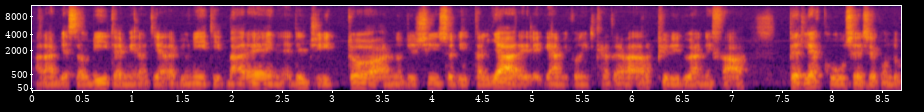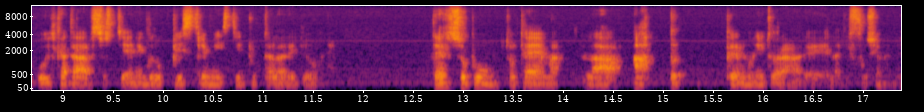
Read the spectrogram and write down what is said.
Arabia Saudita, Emirati Arabi Uniti, Bahrain ed Egitto hanno deciso di tagliare i legami con il Qatar più di due anni fa per le accuse secondo cui il Qatar sostiene gruppi estremisti in tutta la regione. Terzo punto, tema, la app per monitorare la diffusione del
